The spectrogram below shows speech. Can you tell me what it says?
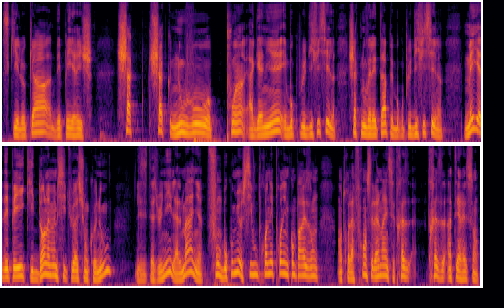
ce qui est le cas des pays riches, chaque, chaque nouveau point à gagner est beaucoup plus difficile. Chaque nouvelle étape est beaucoup plus difficile. Mais il y a des pays qui, dans la même situation que nous, les États-Unis, l'Allemagne font beaucoup mieux. Si vous prenez, prenez une comparaison entre la France et l'Allemagne, c'est très, très intéressant.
